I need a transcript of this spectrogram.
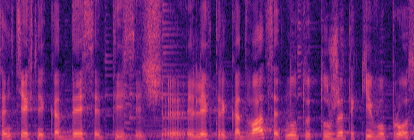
сантехніка 10 тисяч, е, електрика 20, ну тут вже такий вопрос.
